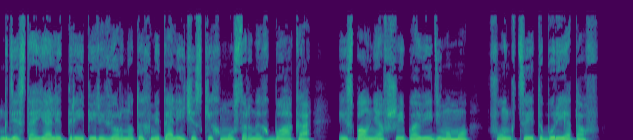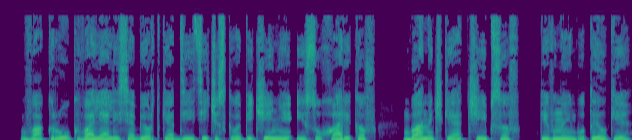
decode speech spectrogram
где стояли три перевернутых металлических мусорных бака, исполнявшие, по-видимому, функции табуретов. Вокруг валялись обертки от диетического печенья и сухариков, баночки от чипсов, пивные бутылки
